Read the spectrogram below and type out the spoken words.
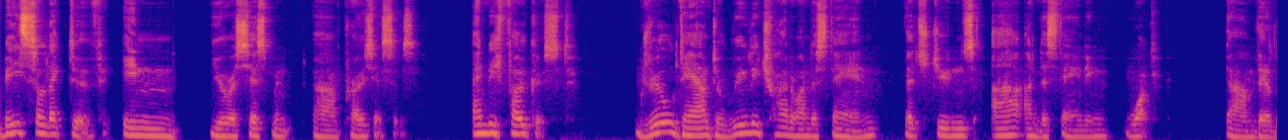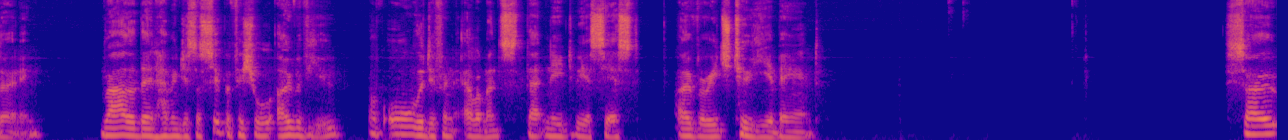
Be selective in your assessment uh, processes and be focused. Drill down to really try to understand that students are understanding what um, they're learning rather than having just a superficial overview of all the different elements that need to be assessed over each two-year band. So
